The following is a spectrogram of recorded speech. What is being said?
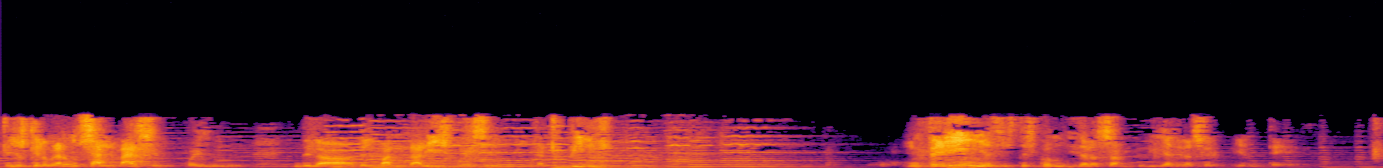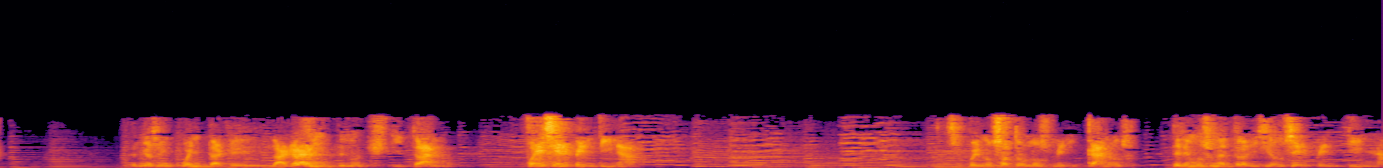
aquellos que lograron salvarse pues, de la, del vandalismo, ese cachupinis, entre líneas está escondida la sabiduría de la serpiente. Tengas en cuenta que la gran Tenochtitlan fue serpentina. Pues nosotros los mexicanos tenemos una tradición serpentina.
